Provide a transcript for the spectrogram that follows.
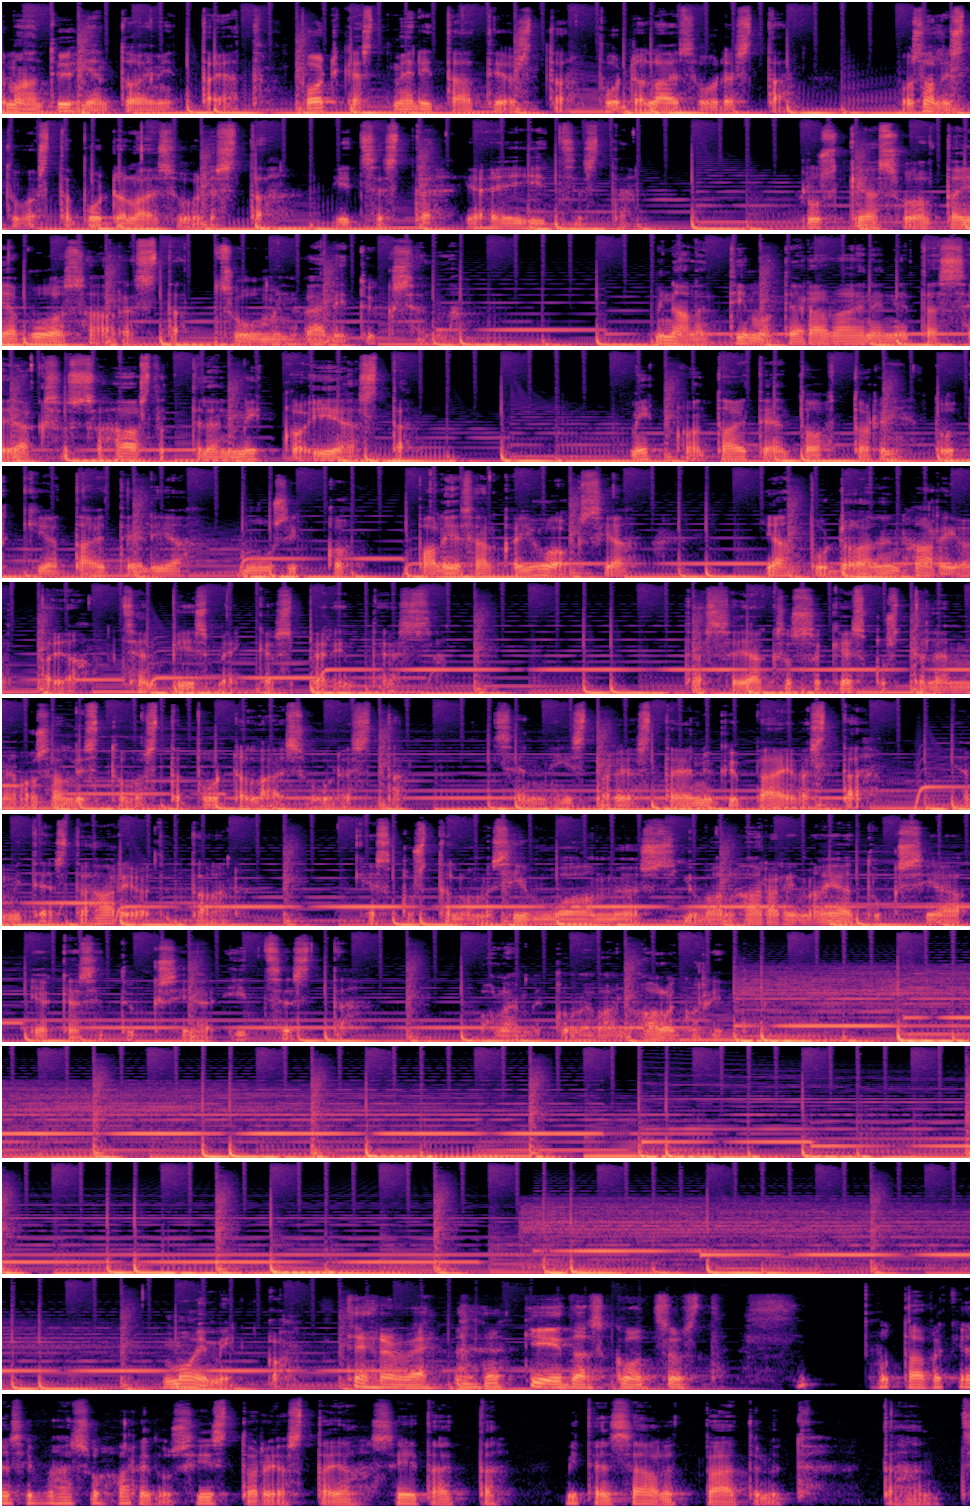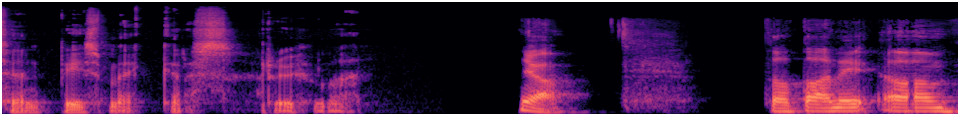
Tämä on Tyhjän toimittajat, podcast meditaatiosta, buddhalaisuudesta, osallistuvasta buddhalaisuudesta, itsestä ja ei-itsestä, Ruskeasuolta ja Vuosaaresta Zoomin välityksellä. Minä olen Timo Teräväinen ja tässä jaksossa haastattelen Mikko Iästä. Mikko on taiteen tohtori, tutkija, taiteilija, muusikko, paljasalkajuoksija ja buddhalainen harjoittaja Zen Peacemakers-perinteessä – tässä jaksossa keskustelemme osallistuvasta buddhalaisuudesta, sen historiasta ja nykypäivästä ja miten sitä harjoitetaan. Keskustelumme sivuaa myös Juval Hararin ajatuksia ja käsityksiä itsestä. Olemmeko me vain algoritmi? Moi Mikko. Terve, kiitos kutsusta. Puhutaan vaikka ensin vähän sun harjoitushistoriasta ja siitä, että miten sä olet päätynyt tähän Zen Peacemakers-ryhmään. Joo. Tota, niin, ähm,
